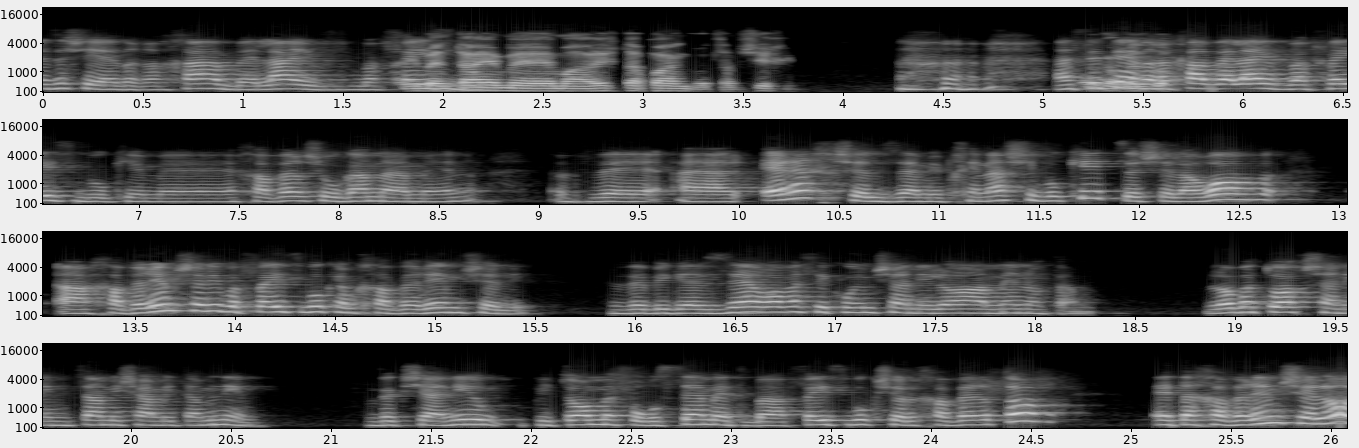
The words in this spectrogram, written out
איזושהי הדרכה בלייב בפייסבוק. אני בינתיים מעריך את הפנגו, תמשיכי. עשיתי הדרכה בלייב בפייסבוק עם חבר שהוא גם מאמן, והערך של זה מבחינה שיווקית זה שלרוב החברים שלי בפייסבוק הם חברים שלי, ובגלל זה רוב הסיכויים שאני לא אאמן אותם. לא בטוח שאני אמצא משם מתאמנים. וכשאני פתאום מפורסמת בפייסבוק של חבר טוב, את החברים שלו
